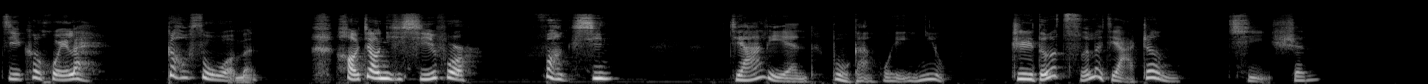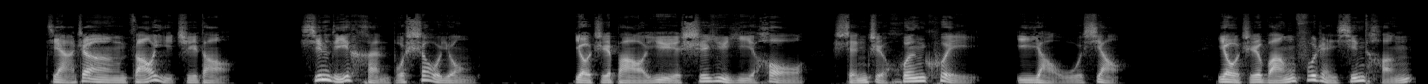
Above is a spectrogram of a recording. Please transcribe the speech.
即刻回来，告诉我们，好叫你媳妇儿放心。贾琏不敢违拗，只得辞了贾政，起身。贾政早已知道，心里很不受用，又知宝玉失愈以后神志昏聩，医药无效。又知王夫人心疼。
